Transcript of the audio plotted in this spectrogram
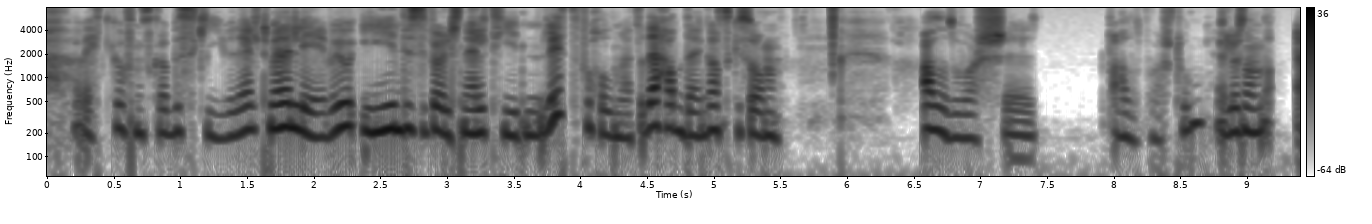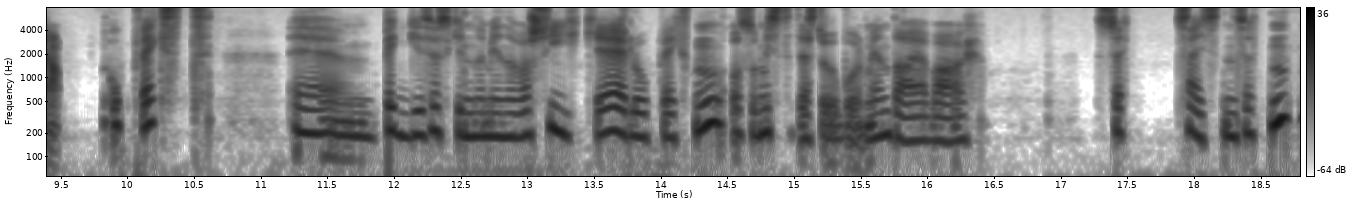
Jeg vet ikke hvordan jeg skal beskrive det helt, men jeg lever jo i disse følelsene hele tiden litt. Forholder meg til det. Jeg hadde en ganske sånn alvors... Alvorstung, eller sånn, ja, oppvekst. Eh, begge søsknene mine var syke hele oppveksten, og så mistet jeg storebroren min da jeg var 16-17. Til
